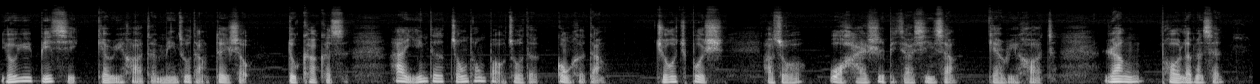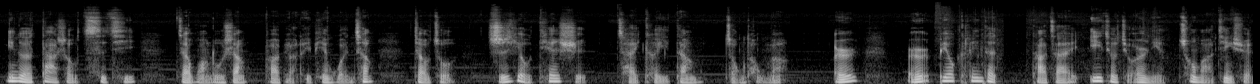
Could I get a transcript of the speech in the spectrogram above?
由于比起 Gary Hart 的民主党对手 Dukakis 和赢得总统宝座的共和党 George Bush，他说：“我还是比较欣赏 Gary Hart，让 Paul Levinson 因而大受刺激，在网络上发表了一篇文章，叫做‘只有天使才可以当总统吗？’而而 Bill Clinton。”他在一九九二年出马竞选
